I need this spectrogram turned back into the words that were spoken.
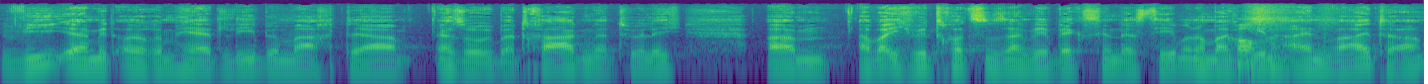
wie ihr mit eurem Herd Liebe macht, ja, also übertragen natürlich. Ähm, aber ich würde trotzdem sagen, wir wechseln das Thema nochmal, Kochen. gehen einen weiter.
